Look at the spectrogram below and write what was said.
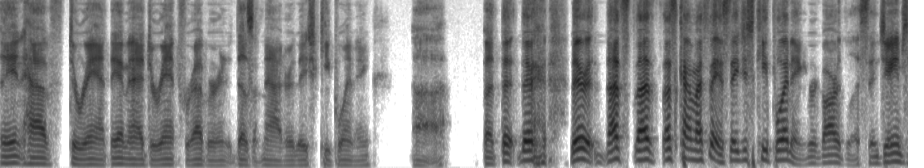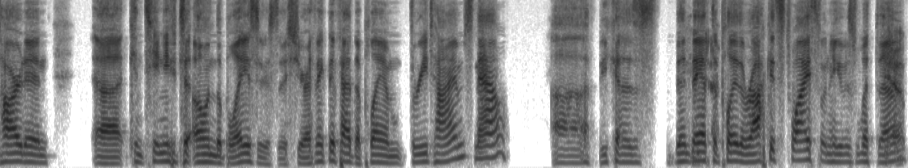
they didn't have Durant. They haven't had Durant forever, and it doesn't matter. They should keep winning. Uh, but they're, they're, that's, that's, that's kind of my face. They just keep winning regardless. And James Harden uh, continued to own the Blazers this year. I think they've had to play him three times now uh, because then they have to play the Rockets twice when he was with them. Yep.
